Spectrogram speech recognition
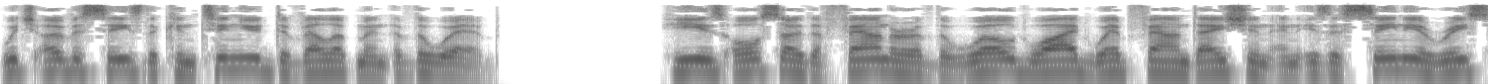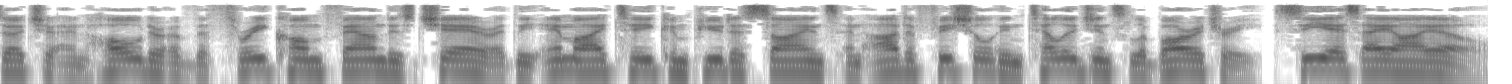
which oversees the continued development of the web. He is also the founder of the World Wide Web Foundation and is a senior researcher and holder of the 3Com Founders Chair at the MIT Computer Science and Artificial Intelligence Laboratory CSAIL.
